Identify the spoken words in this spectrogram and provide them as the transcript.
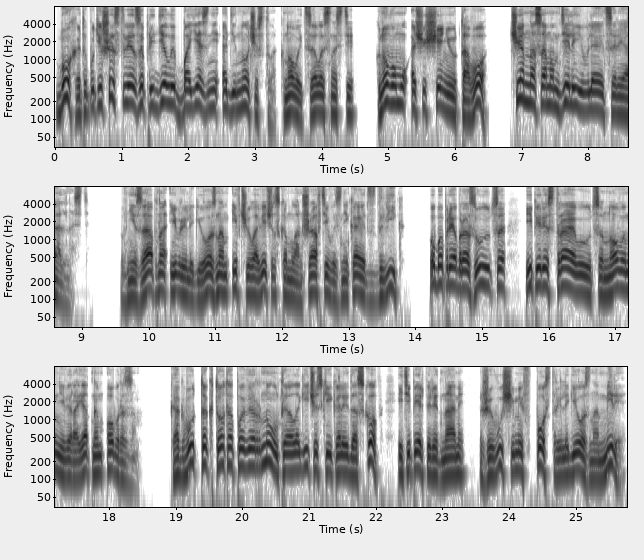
Бог — это путешествие за пределы боязни одиночества, к новой целостности, к новому ощущению того, чем на самом деле является реальность. Внезапно и в религиозном, и в человеческом ландшафте возникает сдвиг, оба преобразуются и перестраиваются новым невероятным образом. Как будто кто-то повернул теологический калейдоскоп, и теперь перед нами, живущими в пострелигиозном мире,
